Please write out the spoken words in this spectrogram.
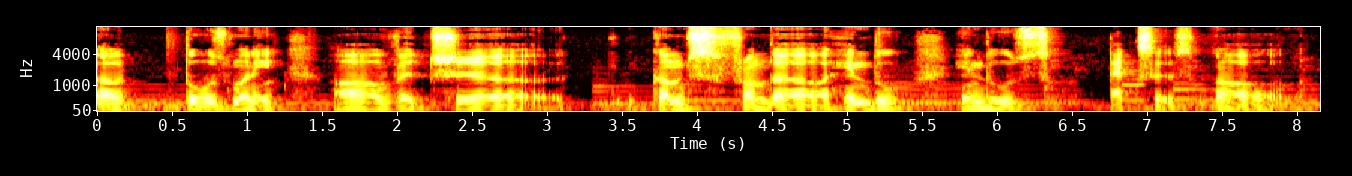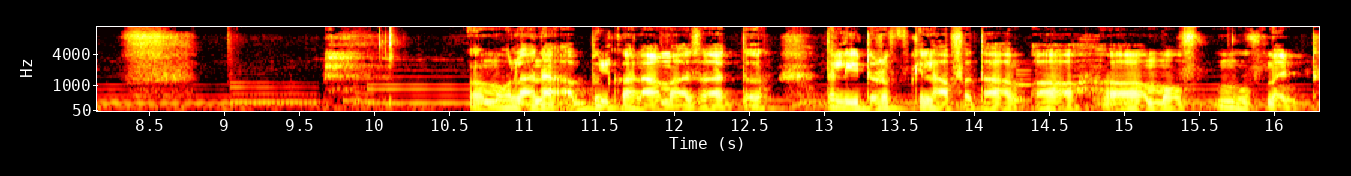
uh, those money uh, which uh, comes from the Hindu Hindus taxes. Uh, uh Maulana Abdul Kalam Azad, the, leader of Khilafat uh, uh, mov- movement,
